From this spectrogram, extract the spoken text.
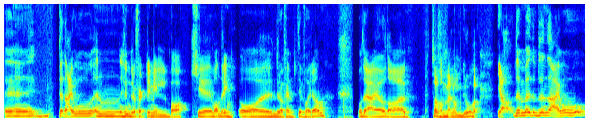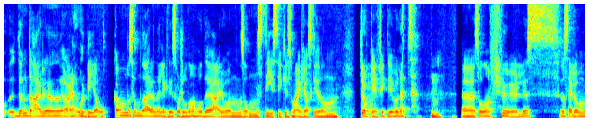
Eh, den er jo en 140 mil bak vandring og 150 foran. Og det er jo da Så er sånn mellomgrov, da. Ja, den, den er jo den der er det, Orbea Occam som det er en elektrisk versjon av. Og det er jo en sånn stisykkel som er egentlig ganske sånn tråkkeeffektiv og lett. Mm. Eh, Så den føles Selv om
